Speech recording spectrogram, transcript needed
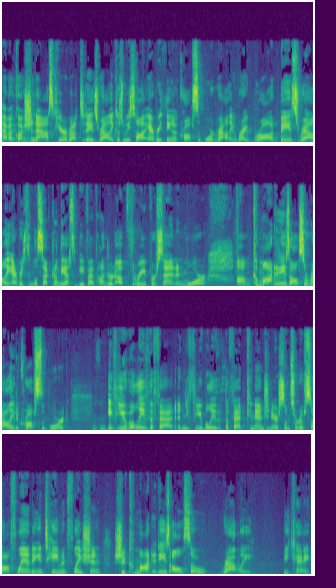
I have a question to ask here about today's rally because we saw everything across the board rally, right? Broad-based rally, every single sector on the S&P 500 up three percent and more. Um, commodities also rallied across the board. Mm-hmm. If you believe the Fed, and if you believe that the Fed can engineer some sort of soft landing and tame inflation, should commodities also rally? BK.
